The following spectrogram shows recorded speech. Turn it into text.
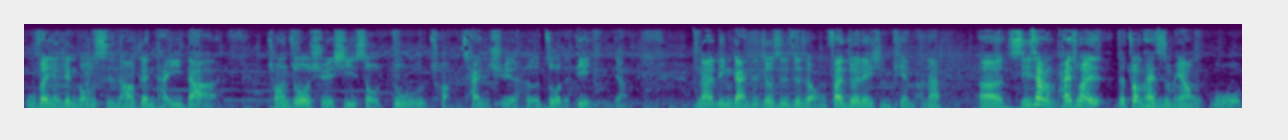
股份有限公司，然后跟台艺大创作学系首度创产学合作的电影这样。那灵感呢就是这种犯罪类型片嘛。那呃实际上拍出来的状态是怎么样？我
